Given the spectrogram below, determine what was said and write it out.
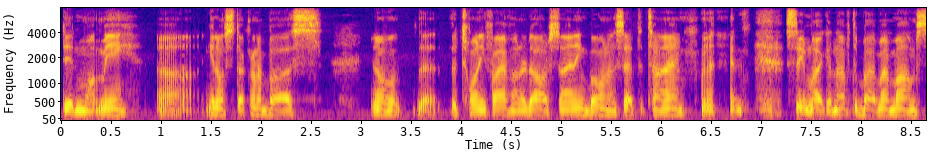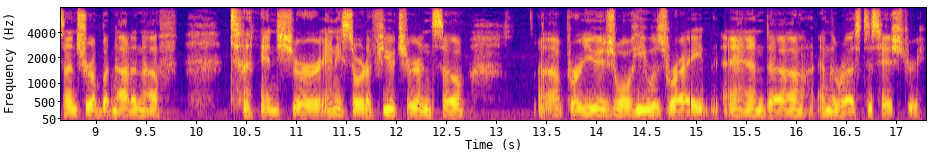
didn't want me, uh, you know, stuck on a bus. You know, the the twenty five hundred dollar signing bonus at the time seemed like enough to buy my mom Sentra, but not enough to ensure any sort of future. And so, uh, per usual, he was right, and uh, and the rest is history.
